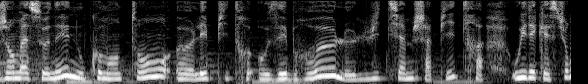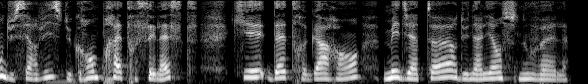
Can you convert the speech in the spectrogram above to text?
Jean Massonnet, nous commentons euh, l'épître aux Hébreux, le huitième chapitre, où il est question du service du grand prêtre céleste, qui est d'être garant, médiateur d'une alliance nouvelle.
